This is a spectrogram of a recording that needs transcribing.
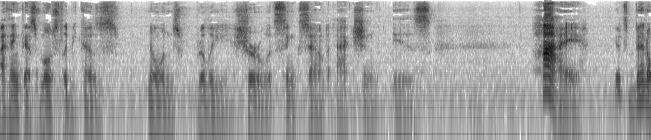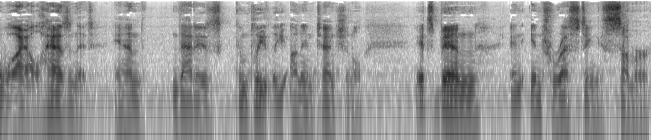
I think that's mostly because no one's really sure what sync sound action is. Hi! It's been a while, hasn't it? And that is completely unintentional. It's been an interesting summer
